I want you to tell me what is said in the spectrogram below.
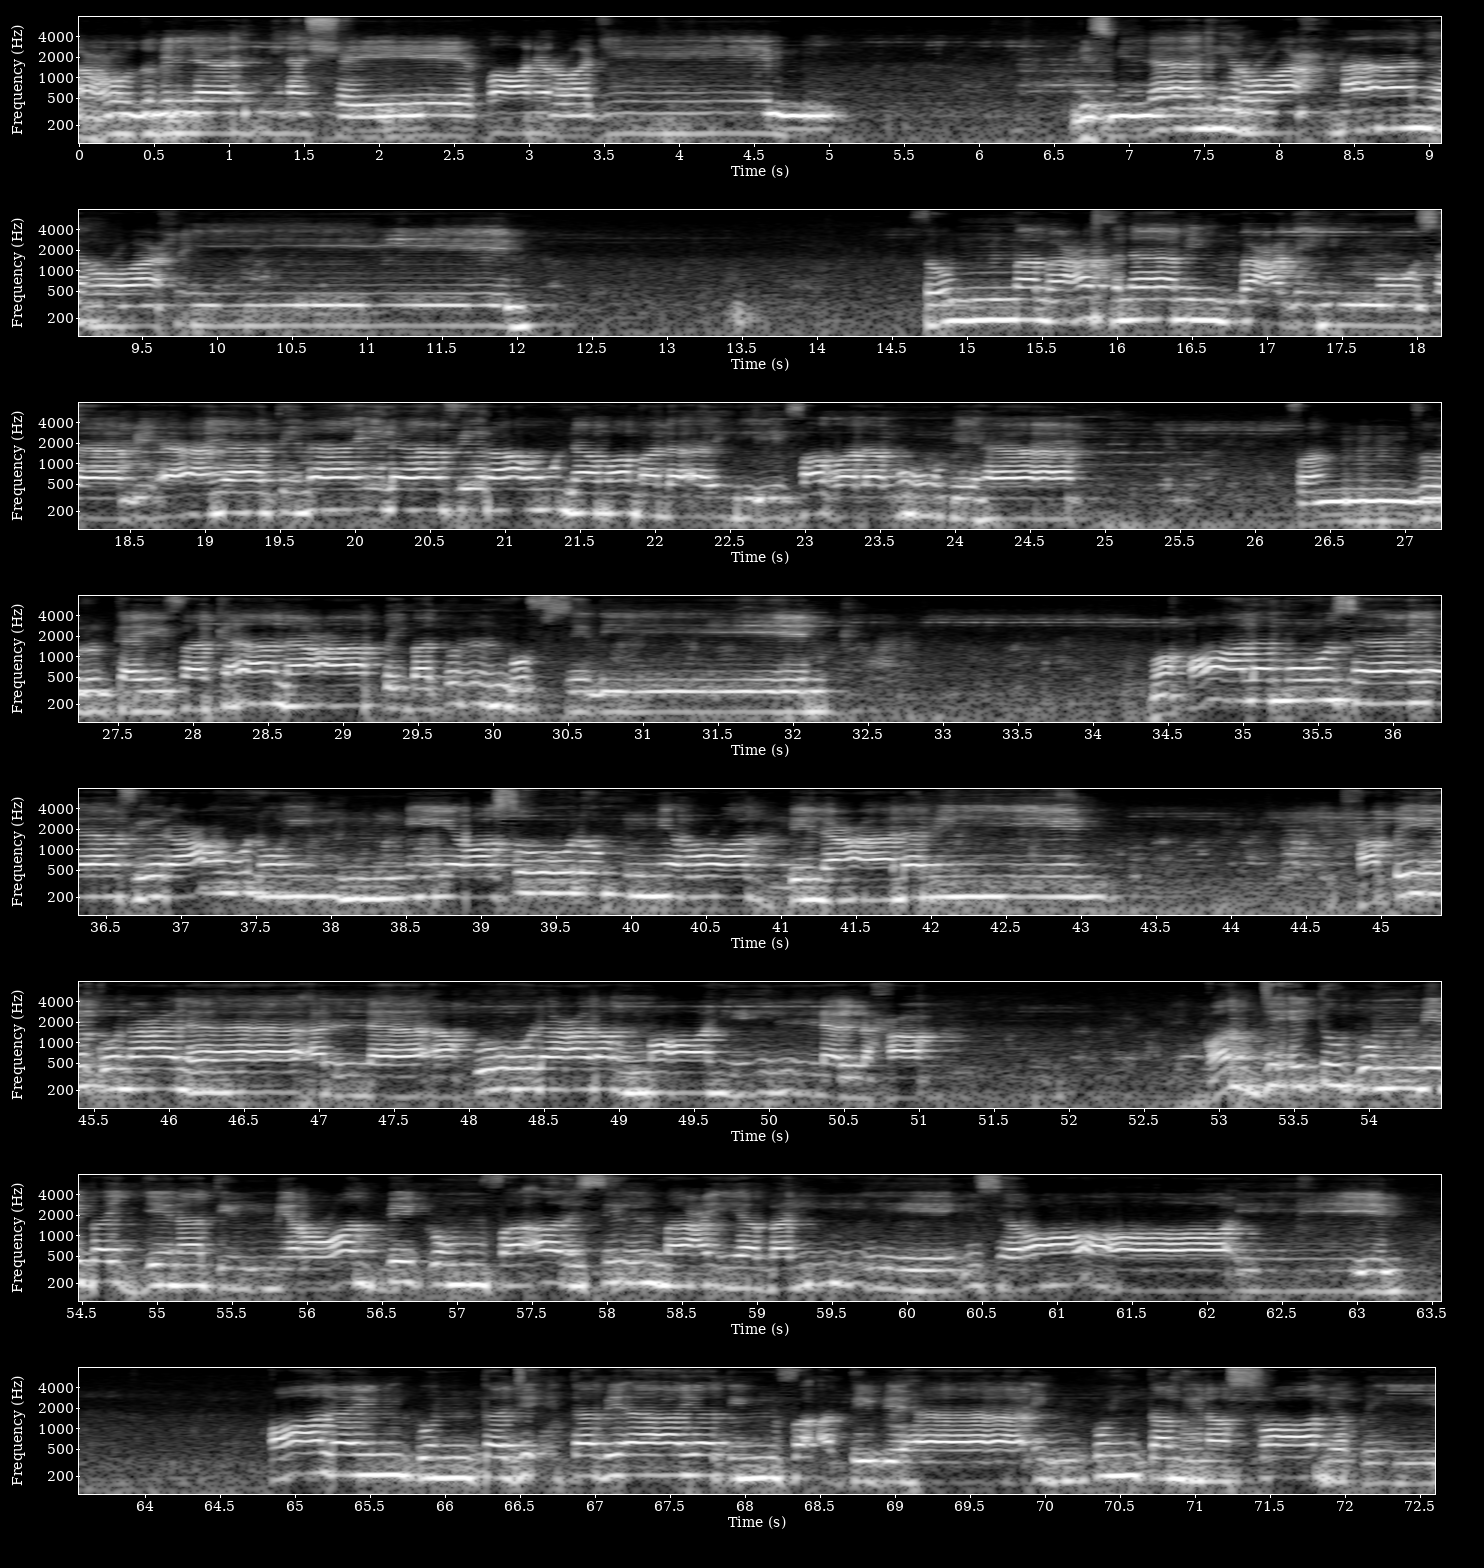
أعوذ بالله من الشيطان الرجيم. بسم الله الرحمن الرحيم. ثم بعثنا من بعدهم موسى بآياتنا إلى فرعون وملئه فظلموا بها. فانظر كيف كان عاقبة المفسدين. وقال موسى يا فرعون إني رسول من رب العالمين. حقيق على ألا أقول على الله إلا الحق. قد جئتكم ببينة من ربكم فأرسل معي بني إسرائيل. قال إن كنت جئت بآية فأت بها إن كنت من الصادقين.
